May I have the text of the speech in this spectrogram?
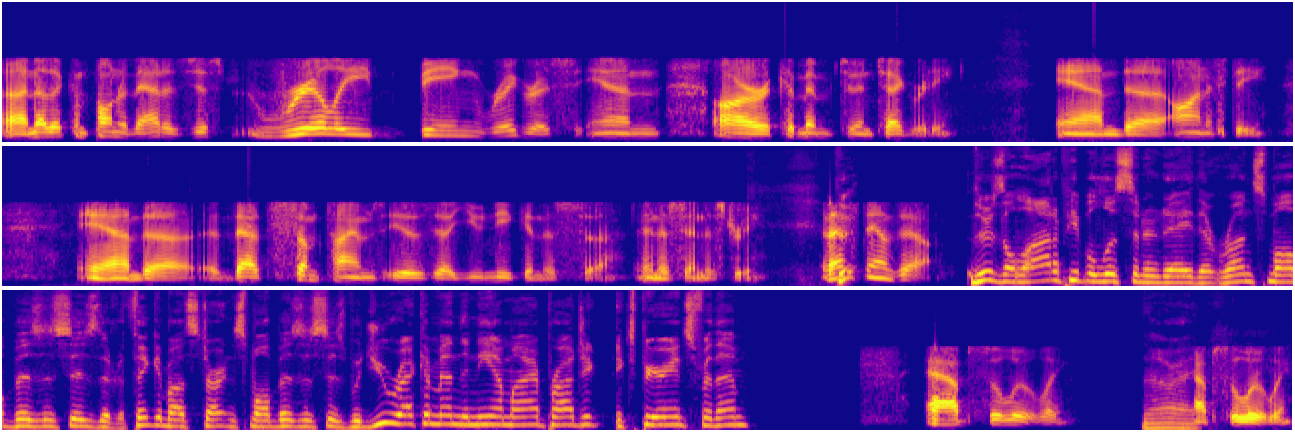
Uh, another component of that is just really being rigorous in our commitment to integrity and uh, honesty, and uh, that sometimes is uh, unique in this uh, in this industry, and that stands out. There's a lot of people listening today that run small businesses that are thinking about starting small businesses. Would you recommend the Nehemiah Project experience for them? Absolutely. All right. Absolutely.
